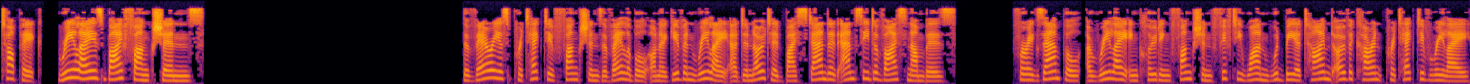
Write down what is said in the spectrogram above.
Topic: Relays by functions. The various protective functions available on a given relay are denoted by standard ANSI device numbers. For example, a relay including function 51 would be a timed overcurrent protective relay.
